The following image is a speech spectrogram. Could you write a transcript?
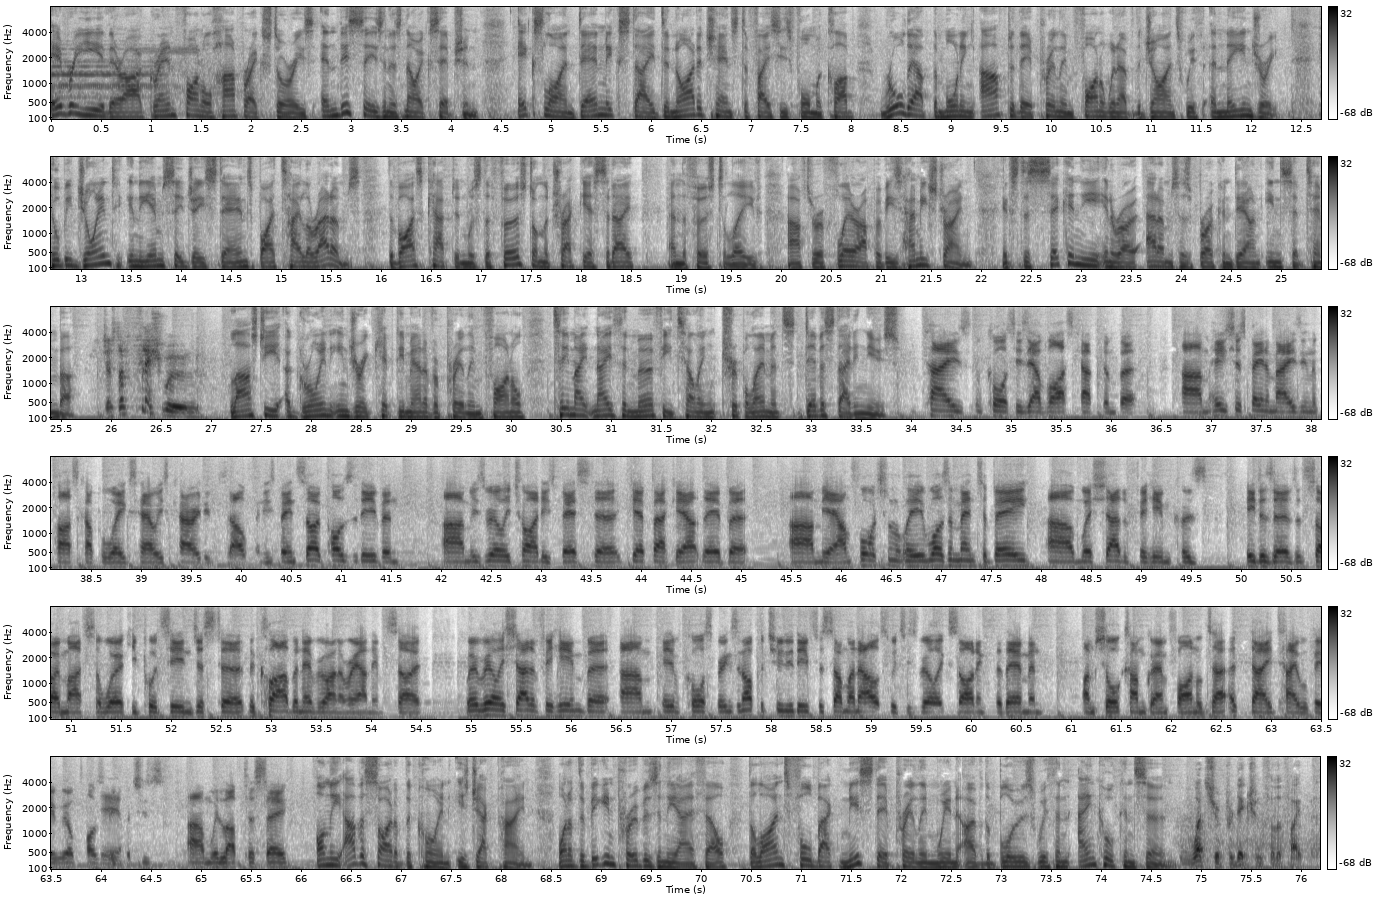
Every year there are grand final heartbreak stories, and this season is no exception. Ex Lion Dan McStay denied a chance to face his former club, ruled out the morning after their prelim final win over the Giants with a knee injury. He'll be joined in the MCG stands by Taylor Adams. The vice captain was the first on the track yesterday and the first to leave after a flare up of his hammy strain. It's the second year in a row Adams has broken down in September. Just a flesh wound. Last year, a groin injury kept him out of a prelim final. Teammate Nathan Murphy telling Triple M it's devastating news. Tays, of course, is our vice captain, but um, he's just been amazing the past couple of weeks how he's carried himself, and he's been so positive and um, he's really tried his best to get back out there. But um, yeah, unfortunately, it wasn't meant to be. Um, we're shattered for him because he deserves it so much. The work he puts in just to the club and everyone around him. So we're really shattered for him, but um, it of course brings an opportunity for someone else, which is really exciting for them. And I'm sure come grand final day, Tay will be real positive, yeah. which is um, we love to see. On the other side of the coin is Jack Payne, one of the big improvers in the AFL. The Lions fullback missed their prelim win over the Blues with an ankle concern. What's your prediction for the fight then?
